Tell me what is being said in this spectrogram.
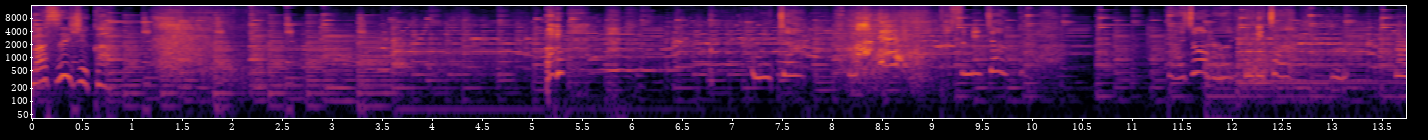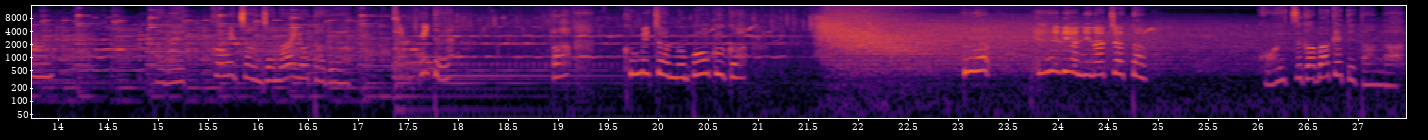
麻酔銃か。クミちゃん。待て。かすみちゃん。大丈夫？ゆりちゃん。うん、うん、あれクミちゃんじゃないよ多分。見て。あクミちゃんの防具が。うわエイリアンになっちゃった。こいつが化けてたんだ。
